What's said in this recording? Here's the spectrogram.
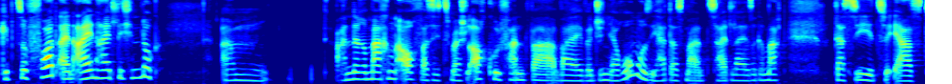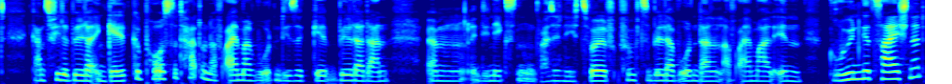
gibt sofort einen einheitlichen Look. Ähm, andere machen auch, was ich zum Beispiel auch cool fand, war bei Virginia Romo, sie hat das mal zeitweise gemacht, dass sie zuerst ganz viele Bilder in Gelb gepostet hat und auf einmal wurden diese Bilder dann, ähm, die nächsten, weiß ich nicht, 12, 15 Bilder wurden dann auf einmal in Grün gezeichnet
